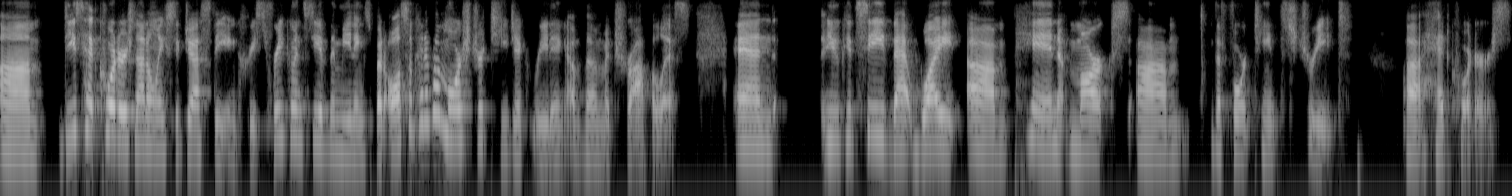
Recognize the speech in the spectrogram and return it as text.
Um, these headquarters not only suggest the increased frequency of the meetings, but also kind of a more strategic reading of the metropolis. And you could see that white um, pin marks um, the 14th Street uh, headquarters.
